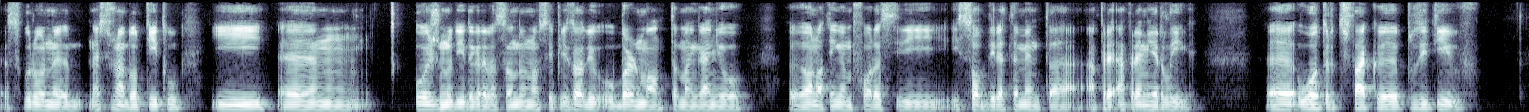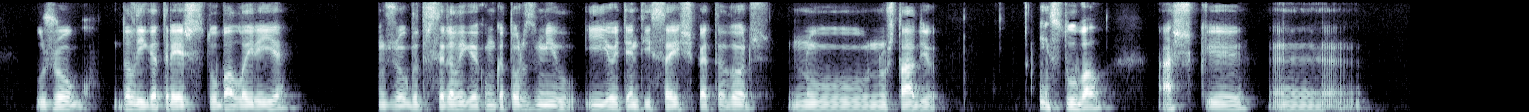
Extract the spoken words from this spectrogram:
assegurou nesta jornada o título e um, hoje, no dia da gravação do nosso episódio, o Burnmount também ganhou ao Nottingham Forest e, e sobe diretamente à, à, Premier League. Uh, o outro destaque positivo, o jogo da Liga 3 Setúbal-Leiria, um jogo da terceira liga com 14.086 espectadores no, no estádio em Setúbal. Acho que uh,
